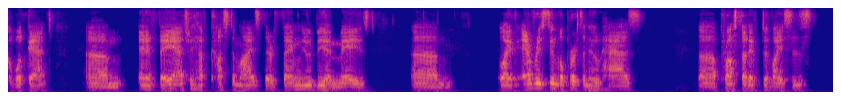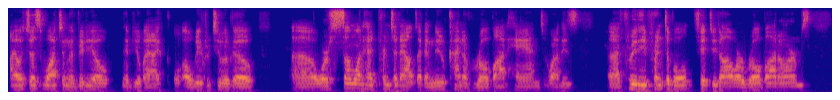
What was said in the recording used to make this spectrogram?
to look at. Um, and if they actually have customized their thing, you would be amazed. Um, like every single person who has uh, prosthetic devices, I was just watching a video maybe like a week or two ago uh, where someone had printed out like a new kind of robot hand, one of these uh, 3D printable $50 robot arms.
